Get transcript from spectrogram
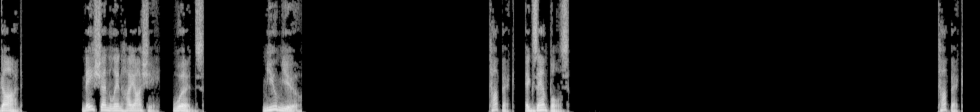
God. Nei shen lin hayashi, woods. Mu mu. Topic Examples. Topic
